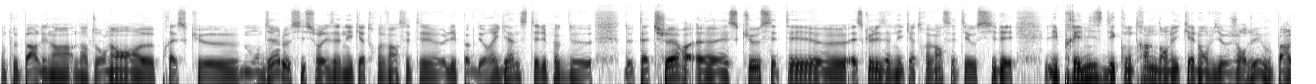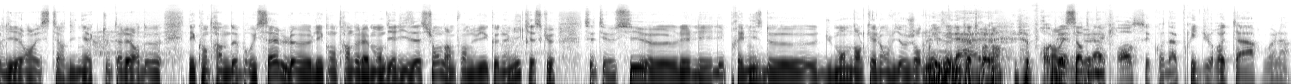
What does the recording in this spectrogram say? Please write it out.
on peut parler d'un tournant euh, presque mondial aussi sur les années 80. C'était l'époque de Reagan, c'était l'époque de, Thatcher. est-ce que c'était, est-ce que les années 80 c'était aussi les, les, prémices des contraintes dans lesquelles on vit aujourd'hui? Vous parliez Henri Sterdignac tout à l'heure de, des contraintes de Bruxelles, les contraintes de la mondialisation d'un point de vue économique. Est-ce que c'était aussi les, les, prémices du monde dans lequel on vit aujourd'hui? Oui, les années 80 Le, problème de la France, c'est qu'on a pris du retard. Voilà.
